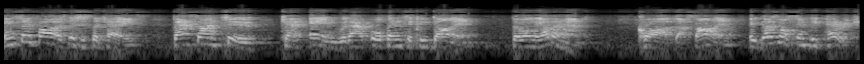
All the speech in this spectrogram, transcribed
Insofar as this is the case, Dasein too can end without authentically dying. Though on the other hand, qua Dasein, it does not simply perish,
